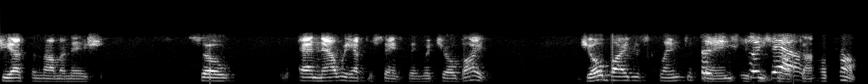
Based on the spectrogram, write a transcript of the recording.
she has the nomination. So and now we have the same thing with Joe Biden. Joe Biden's claim to fame so is he's down. not Donald Trump.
